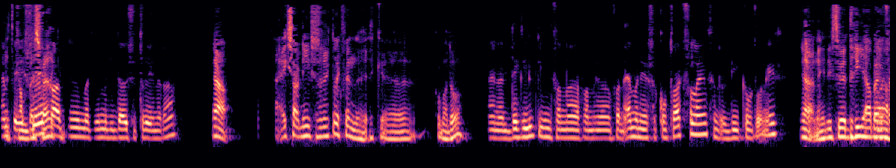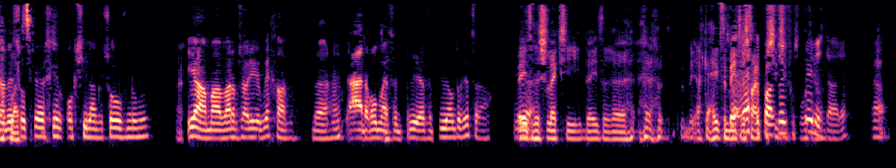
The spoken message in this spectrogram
En best gaat nu met, met die Duitse trainer aan. Ja. ja, ik zou het niet verschrikkelijk vinden. Ik, uh, kom maar door. En uh, Dick Lukien van, uh, van, uh, van Emmen heeft zijn contract verlengd, dus die komt ook niet. Ja, nee, die is weer drie jaar bij Dus dat is ook uh, geen optie, laat ik het zo over noemen. Ja, maar waarom zou die ook weggaan? Daar, hè? Ja, daarom even, puur- even puur op de rit staan. Betere selectie, betere... ja, hij heeft een betere startpositie voor spelers daar, hè? Ja.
